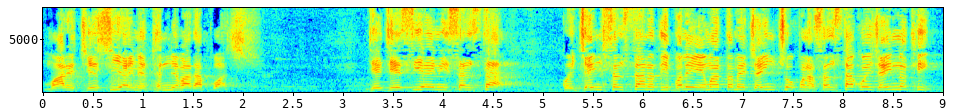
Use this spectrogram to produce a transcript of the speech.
મારે જેસીઆઈને ધન્યવાદ આપવા છે. જે જેસીઆઈની સંસ્થા કોઈ જૈન સંસ્થા નથી, ભલે એમાં તમે જૈન છો, પણ આ સંસ્થા કોઈ જૈન નથી.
